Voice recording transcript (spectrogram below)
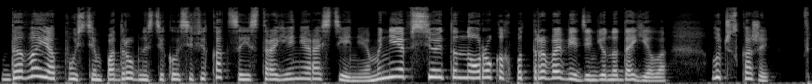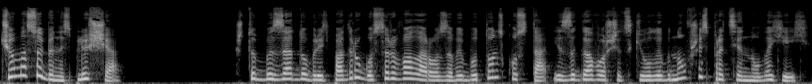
Давай опустим подробности классификации и строения растения. Мне все это на уроках по травоведению надоело. Лучше скажи, в чем особенность плюща? Чтобы задобрить подругу, сорвала розовый бутон с куста и, заговорщицки улыбнувшись, протянула ей.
